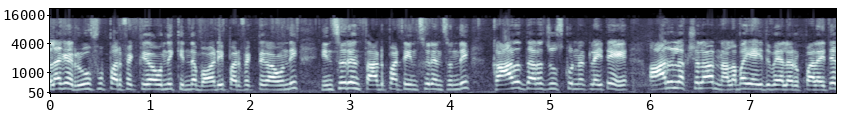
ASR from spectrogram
అలాగే రూఫ్ పర్ఫెక్ట్గా ఉంది కింద బాడీ పర్ఫెక్ట్గా ఉంది. ఇన్సూరెన్స్ థర్డ్ పార్టీ ఇన్సూరెన్స్ ఉంది. కారు ధర చూసుకున్నట్లయితే ఆరు లక్షల నలభై ఐదు వేల రూపాయలు అయితే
